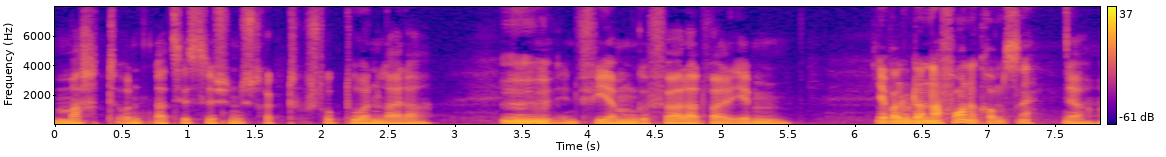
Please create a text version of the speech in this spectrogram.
Macht- und narzisstischen Strukturen leider Mhm. in, in Firmen gefördert, weil eben, Ja, weil du dann nach vorne kommst, ne? ja,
